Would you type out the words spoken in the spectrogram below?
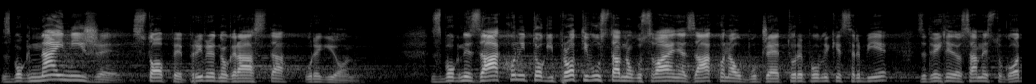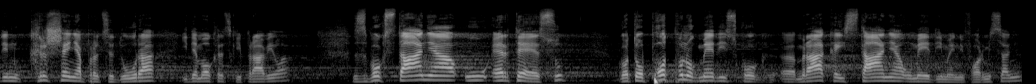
zbog najniže stope privrednog rasta u regionu, zbog nezakonitog i protivustavnog usvajanja zakona o budžetu Republike Srbije za 2018. godinu, kršenja procedura i demokratskih pravila, zbog stanja u RTS-u, gotovo potpunog medijskog e, mraka i stanja u medijima i informisanju,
